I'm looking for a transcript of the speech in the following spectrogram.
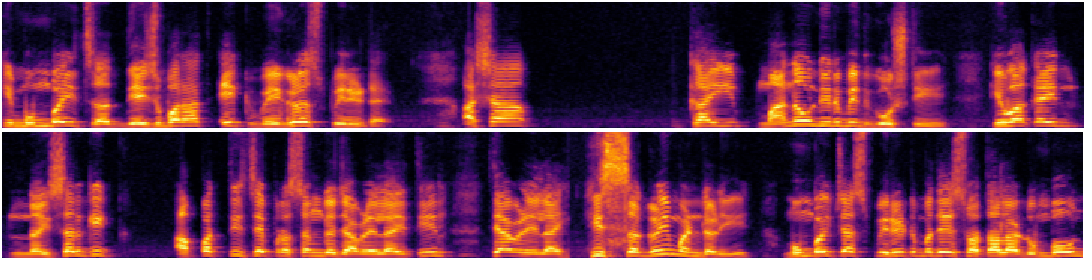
की मुंबईचं देशभरात एक वेगळं स्पिरिट आहे. अशा काही मानवनिर्मित गोष्टी किंवा काही नैसर्गिक आपत्तीचे प्रसंग ज्या वेळेला येतील त्यावेळेला ही सगळी मंडळी मुंबईच्या स्पिरिटमध्ये स्वतःला डुंबवून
